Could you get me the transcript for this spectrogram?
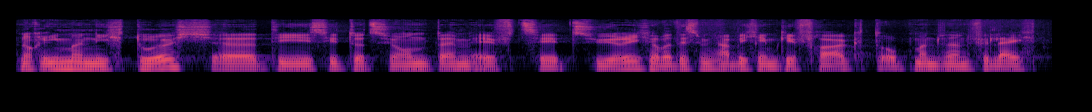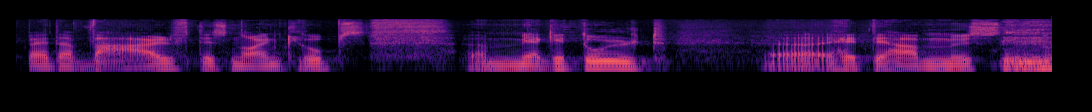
Noch immer nicht durch äh, die Situation beim FC Zürich. Aber deswegen habe ich ihn gefragt, ob man dann vielleicht bei der Wahl des neuen Clubs äh, mehr Geduld äh, hätte haben müssen,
